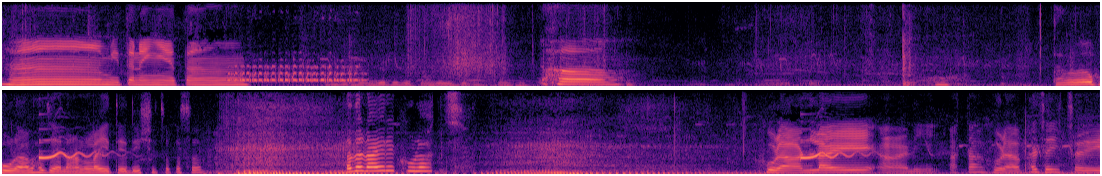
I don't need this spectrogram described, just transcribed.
हा मी तर नाही आहे आता. हा. तर हुळा भाजायला आणलाय त्या दिवशीचं कसं? आता डायरेक्ट हुळाच. हुळा आणलाय आणि आता हुळा भाजायचा आहे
